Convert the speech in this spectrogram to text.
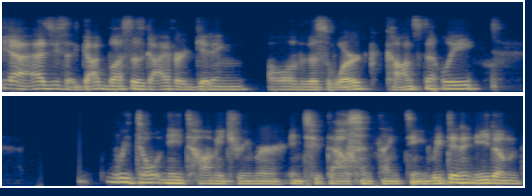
Yeah, as you said, God bless this guy for getting all of this work constantly we don't need Tommy Dreamer in 2019. We didn't need him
